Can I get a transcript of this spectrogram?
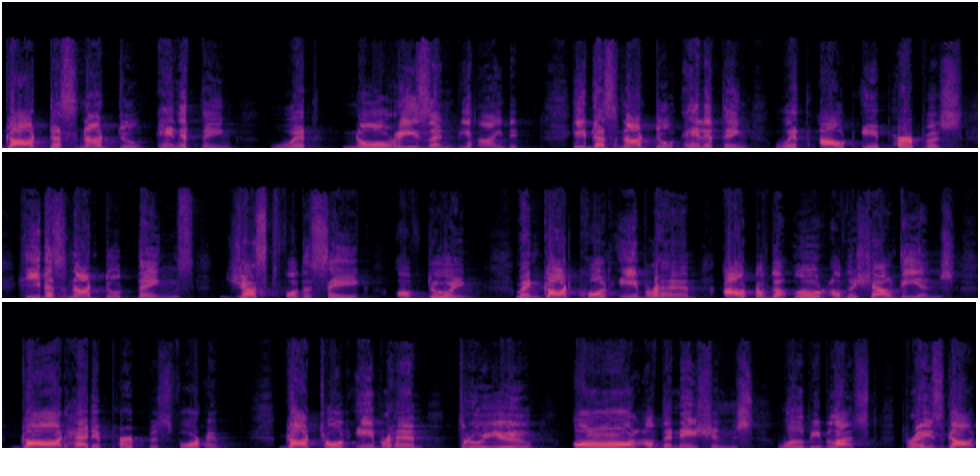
God does not do anything with no reason behind it. He does not do anything without a purpose. He does not do things just for the sake of doing. When God called Abraham out of the Ur of the Chaldeans, God had a purpose for him. God told Abraham, through you, all of the nations will be blessed. Praise God.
